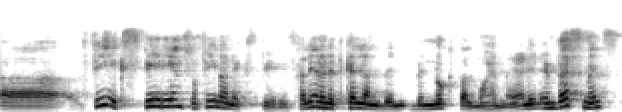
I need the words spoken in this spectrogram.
آه في experience وفي non experience خلينا نتكلم بالنقطة المهمة. يعني ال investments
